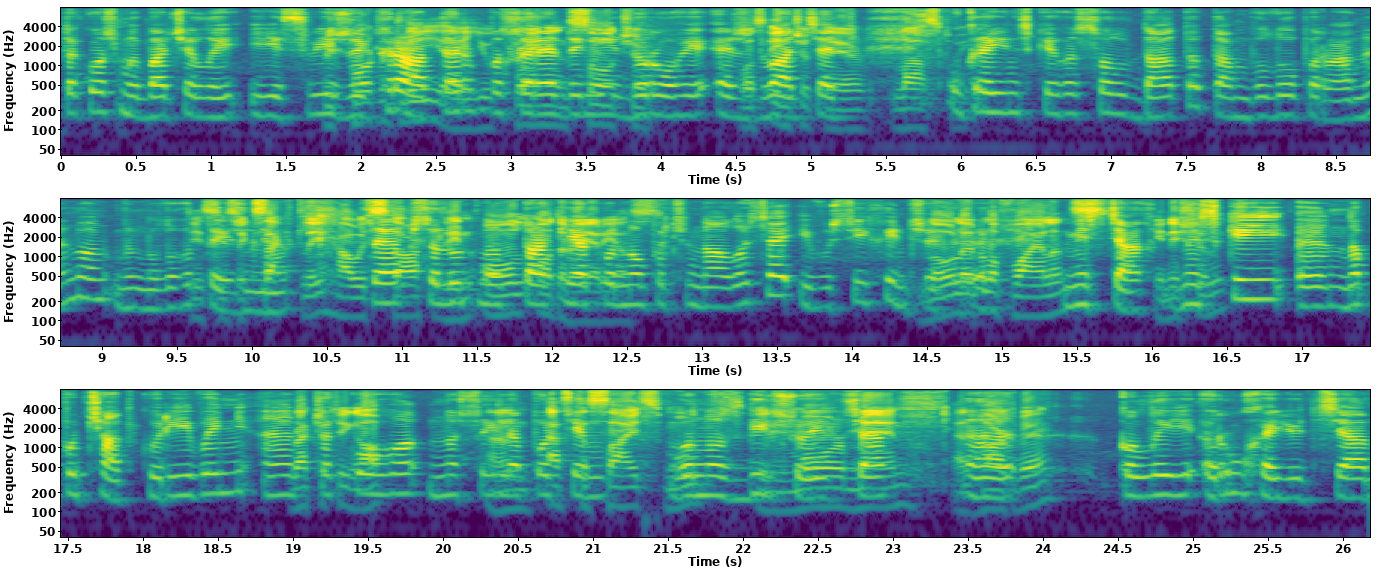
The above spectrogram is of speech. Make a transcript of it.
також ми бачили і свіжий кратер посередині дороги was injured H20 there last week. українського солдата. Там було поранено минулого тижня. Це абсолютно так, як воно починалося, і в усіх інших місцях. Низький на початку рівень такого насилля, потім воно збільшується, е, коли рухаються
